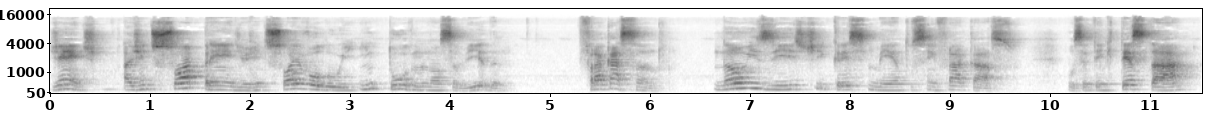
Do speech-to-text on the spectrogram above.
Gente, a gente só aprende, a gente só evolui em tudo na nossa vida fracassando. Não existe crescimento sem fracasso. Você tem que testar,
